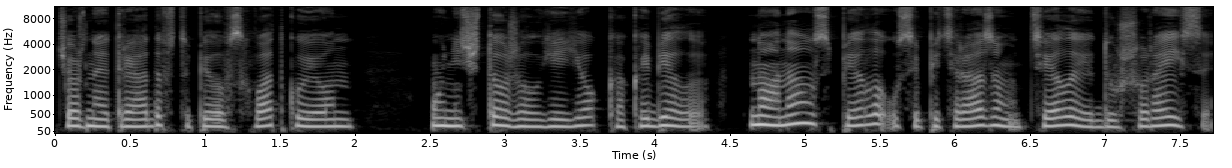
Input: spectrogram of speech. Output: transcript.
Черная триада вступила в схватку, и он уничтожил ее, как и белую. Но она успела усыпить разум, тело и душу Раисы.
